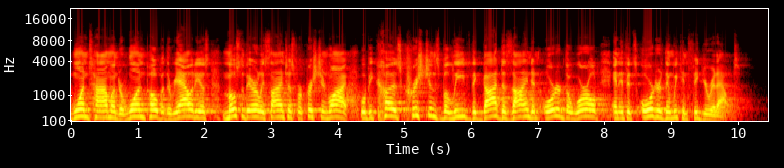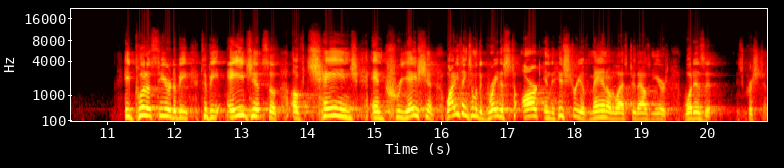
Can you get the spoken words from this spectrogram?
one time under one pope, but the reality is most of the early scientists were Christian. Why? Well, because Christians believed that God designed and ordered the world, and if it's ordered, then we can figure it out. He put us here to be, to be agents of, of change and creation. Why do you think some of the greatest art in the history of man over the last 2,000 years, what is it? It's Christian.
